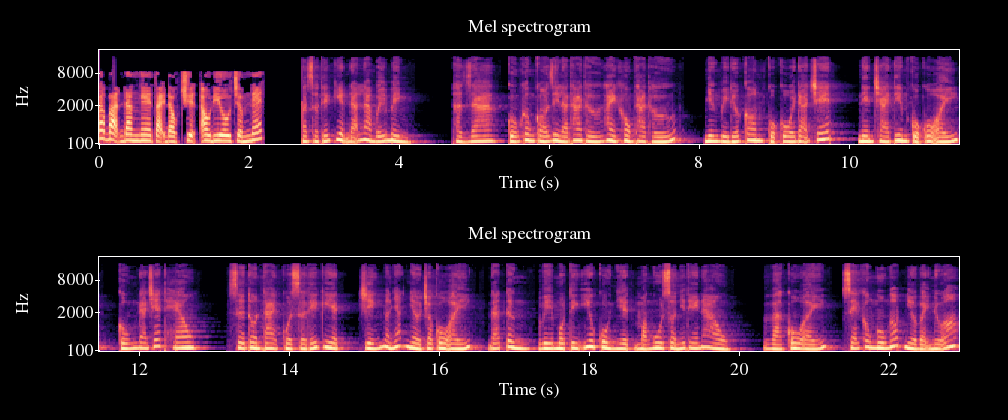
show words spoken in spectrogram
Các bạn đang nghe tại đọc truyện audio.net Mà Sở Thế Kiệt đã làm với mình. Thật ra, cũng không có gì là tha thứ hay không tha thứ. Nhưng vì đứa con của cô ấy đã chết, Nên trái tim của cô ấy cũng đã chết theo. Sự tồn tại của Sở Thế Kiệt Chính là nhắc nhở cho cô ấy Đã từng vì một tình yêu cuồng nhiệt mà ngu xuẩn như thế nào. Và cô ấy sẽ không ngu ngốc như vậy nữa.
